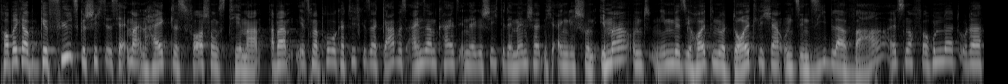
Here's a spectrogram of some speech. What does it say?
Frau Brickau, Gefühlsgeschichte ist ja immer ein heikles Forschungsthema. Aber jetzt mal provokativ gesagt, gab es Einsamkeit in der Geschichte der Menschheit nicht eigentlich schon immer? Und nehmen wir sie heute nur deutlicher und sensibler wahr als noch vor 100 oder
